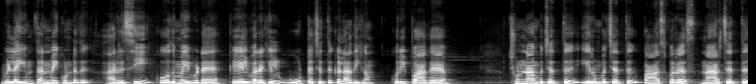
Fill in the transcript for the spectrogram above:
விளையும் தன்மை கொண்டது. அரிசி கோதுமை விட கேழ்வரகில் ஊட்டச்சத்துக்கள் அதிகம். குறிப்பாக சுண்ணாம்பு சத்து இரும்பு சத்து பாஸ்பரஸ் நார்ச்சத்து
